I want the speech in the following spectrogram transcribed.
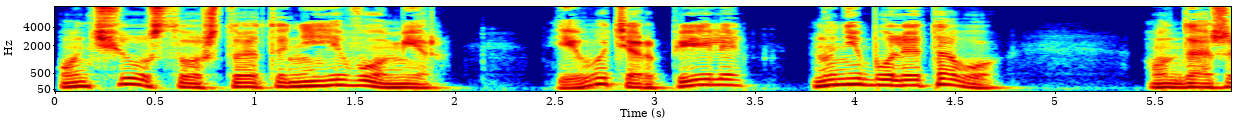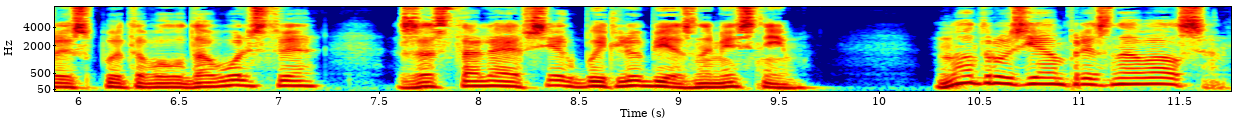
Он чувствовал, что это не его мир. Его терпели, но не более того. Он даже испытывал удовольствие, заставляя всех быть любезными с ним. Но друзьям признавался,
